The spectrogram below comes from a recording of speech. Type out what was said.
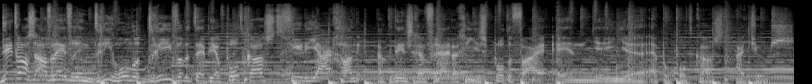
Dit was aflevering 303 van de TPO Podcast. Vierde jaargang. Elke dinsdag en vrijdag in je Spotify en in je Apple Podcast, iTunes.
